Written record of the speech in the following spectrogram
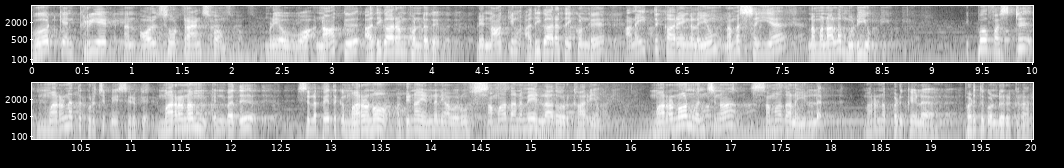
word can create and also transform நம்முடைய வா- நாக்கு அதிகாரம் கொண்டது. நம்முடைய நாக்கின் அதிகாரத்தை கொண்டு அனைத்து காரியங்களையும் நம்ம செய்ய நம்மளால முடியும். இப்போ ஃபஸ்ட்டு மரணத்தை குறித்து பேசியிருக்கு. மரணம் என்பது சில பேர்த்துக்கு மரணம் அப்படின்னா என்ன ஞாபகம் வரும்? சமாதானமே இல்லாத ஒரு காரியம். மரணம்னு வந்துச்சுன்னா சமாதானம் இல்லை. மரணப்படுக்கையில் படுத்து கொண்டு இருக்கிறார்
